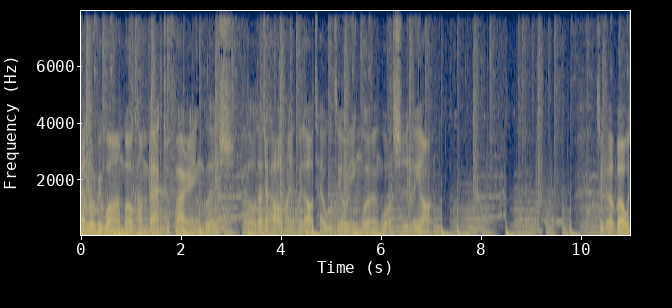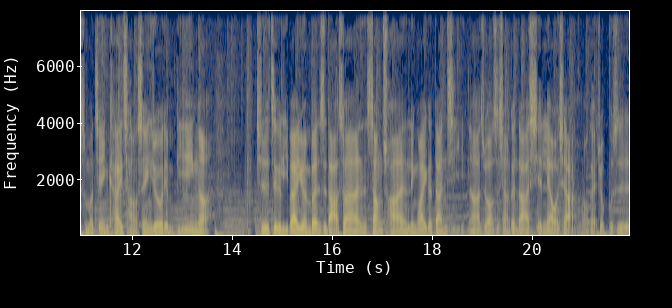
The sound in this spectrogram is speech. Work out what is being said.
Hello everyone, welcome back to Fire English. Hello，大家好，欢迎回到财务自由英文，我是 Leon。这个不知道为什么今天一开场声音就有点鼻音啊。其实这个礼拜原本是打算上传另外一个单集，那主要是想跟大家闲聊一下，OK，就不是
